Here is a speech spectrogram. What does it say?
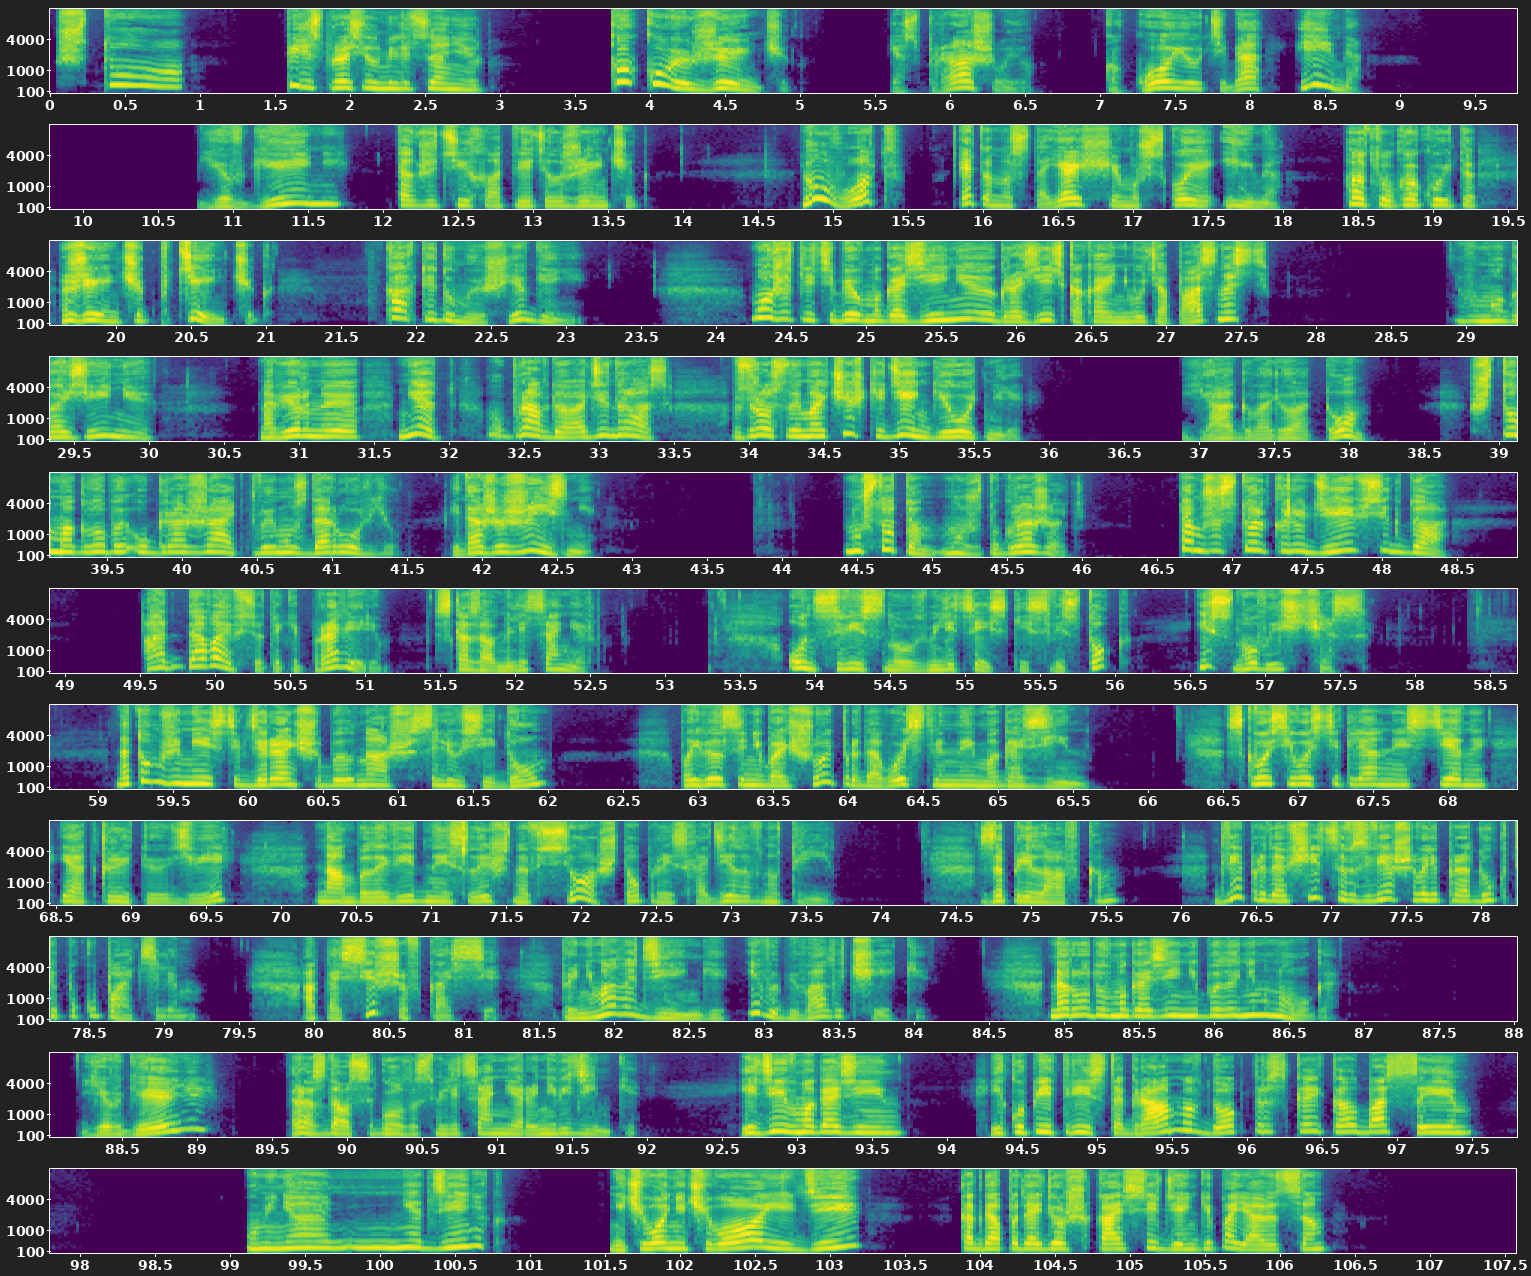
«Что?» — переспросил милиционер. «Какой Женчик?» «Я спрашиваю, какое у тебя имя?» «Евгений», — так же тихо ответил Женчик. «Ну вот, это настоящее мужское имя, а то какой-то Женчик-птенчик. Как ты думаешь, Евгений, может ли тебе в магазине грозить какая-нибудь опасность?» «В магазине? Наверное, нет. Правда, один раз. Взрослые мальчишки деньги отняли». «Я говорю о том, что могло бы угрожать твоему здоровью и даже жизни? Ну что там может угрожать? Там же столько людей всегда. А давай все-таки проверим, — сказал милиционер. Он свистнул в милицейский свисток и снова исчез. На том же месте, где раньше был наш с Люсей дом, появился небольшой продовольственный магазин — Сквозь его стеклянные стены и открытую дверь нам было видно и слышно все, что происходило внутри. За прилавком Две продавщицы взвешивали продукты покупателям, а кассирша в кассе принимала деньги и выбивала чеки. Народу в магазине было немного. «Евгений?» — раздался голос милиционера-невидимки. «Иди в магазин и купи 300 граммов докторской колбасы». «У меня нет денег». «Ничего, ничего, иди. Когда подойдешь к кассе, деньги появятся».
